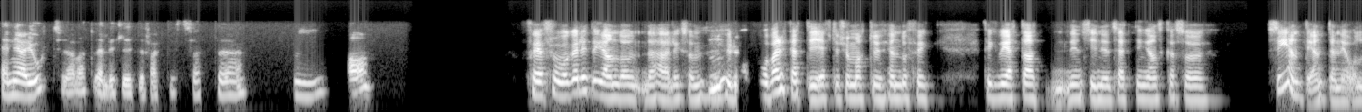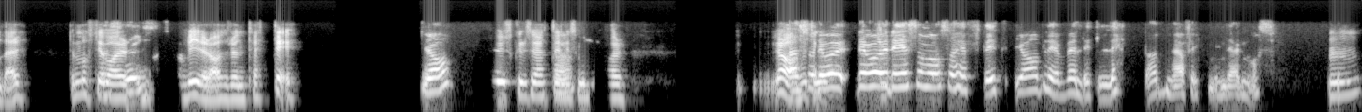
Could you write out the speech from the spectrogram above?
än jag har gjort. Det har varit väldigt lite faktiskt. Så att, eh, mm. ja. Får jag fråga lite grann om det här liksom, mm. hur det har påverkat dig eftersom att du ändå fick, fick veta att din synnedsättning ganska så sent egentligen i ålder. Det måste ju vara vad blir det då, runt 30? Ja. Hur skulle du säga att det liksom har ja, alltså det var, det var det som var så häftigt. Jag blev väldigt lättad när jag fick min diagnos. Mm.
